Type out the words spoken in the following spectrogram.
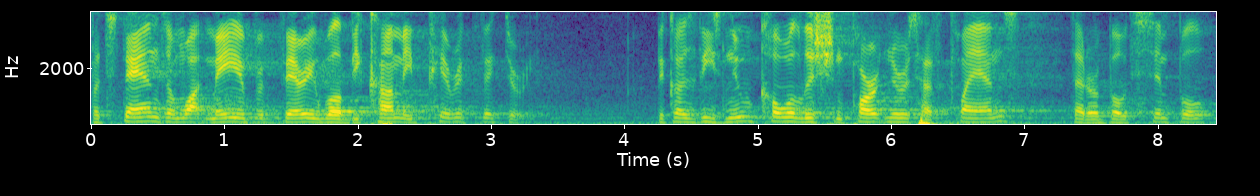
but stands on what may very well become a Pyrrhic victory because these new coalition partners have plans that are both simple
